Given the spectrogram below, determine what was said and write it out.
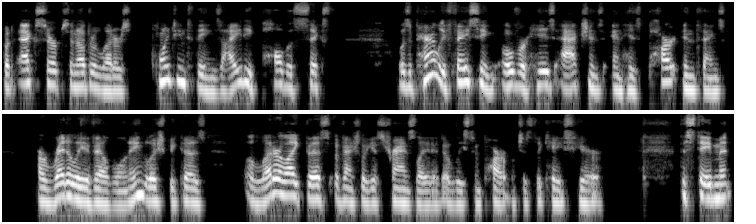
but excerpts and other letters pointing to the anxiety Paul VI was apparently facing over his actions and his part in things are readily available in English because a letter like this eventually gets translated, at least in part, which is the case here. The statement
